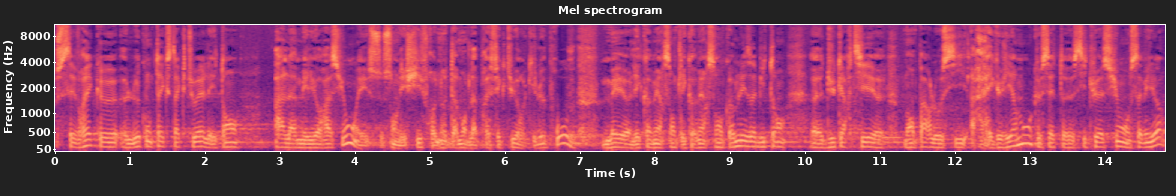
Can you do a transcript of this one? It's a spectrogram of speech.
C'est vrai que le contexte actuel étant à l'amélioration, et ce sont les chiffres notamment de la préfecture qui le prouvent, mais euh, les commerçantes, les commerçants comme les habitants euh, du quartier euh, m'en parlent aussi régulièrement que cette situation s'améliore.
